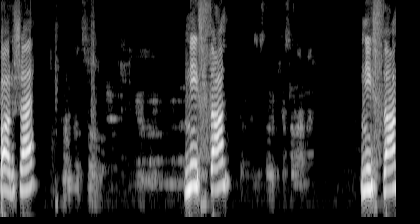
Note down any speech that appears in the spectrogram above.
Porsche. Nissan. Nissan.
